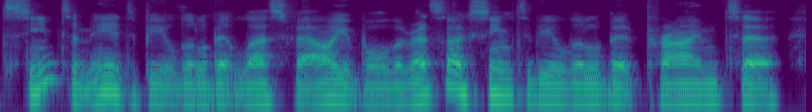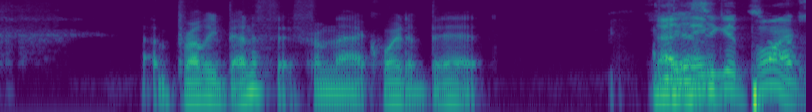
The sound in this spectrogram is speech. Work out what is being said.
seem to me to be a little bit less valuable. The Red Sox seem to be a little bit primed to uh, probably benefit from that quite a bit. That is I a good point.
